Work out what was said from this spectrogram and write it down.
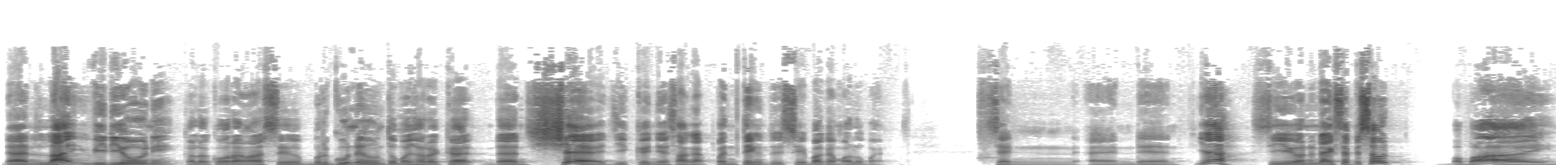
dan like video ni kalau korang rasa berguna untuk masyarakat dan share jikanya sangat penting untuk sebarkan maklumat. And, and then yeah, see you on the next episode. Bye bye.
